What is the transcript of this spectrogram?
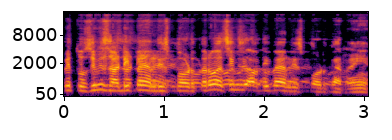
ਵੀ ਤੁਸੀਂ ਵੀ ਸਾਡੀ ਭੈਣ ਦੀ ਸਪੋਰਟ ਕਰੋ ਅਸੀਂ ਵੀ ਆਪਦੀ ਭੈਣ ਦੀ ਸਪੋਰਟ ਕਰ ਰਹੇ ਹਾਂ।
